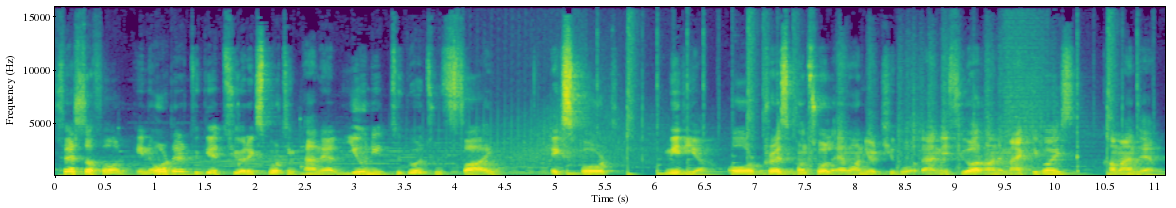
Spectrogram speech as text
First of all, in order to get to your exporting panel, you need to go to File, Export, Media, or press Ctrl M on your keyboard. And if you are on a Mac device, Command M.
